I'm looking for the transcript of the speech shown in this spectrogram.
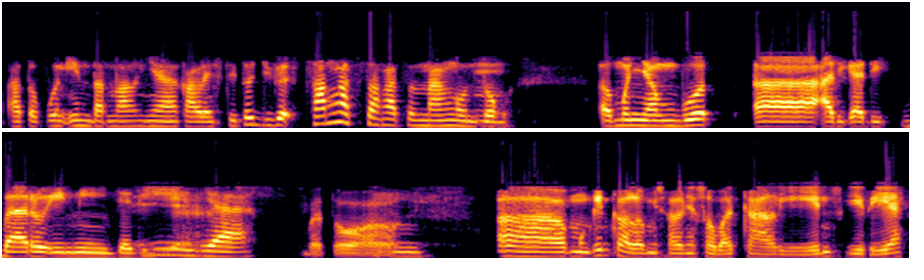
ataupun internalnya Kala Institute juga sangat-sangat senang untuk eh, menyambut eh, adik-adik baru ini. Jadi Iya. ya Betul. mm, Eh, mungkin kalau misalnya sobat Kalins gitu ya,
